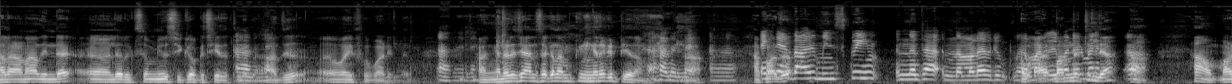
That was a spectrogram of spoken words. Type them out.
അതാണ് അതിന്റെ ലിറിക്സും മ്യൂസിക്കും ഒക്കെ ചെയ്തിട്ടുള്ളത്. അത് വൈഫ് പാടില്ല അങ്ങനെ ഒരു ചാൻസ് ഒക്കെ നമുക്ക് ഇങ്ങനെ കിട്ടിയതാണ്. അപ്പൊ വന്നിട്ടില്ല. ആ മഴ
